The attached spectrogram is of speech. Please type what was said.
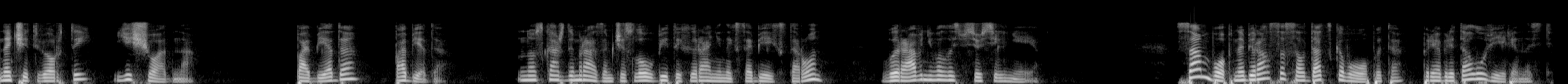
на четвертый еще одна. Победа, победа. Но с каждым разом число убитых и раненых с обеих сторон выравнивалось все сильнее. Сам Боб набирался солдатского опыта, приобретал уверенность,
